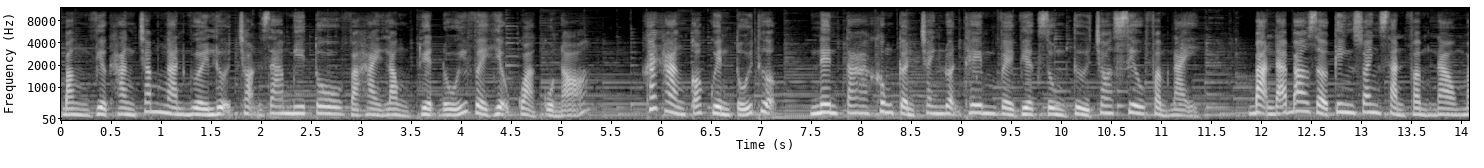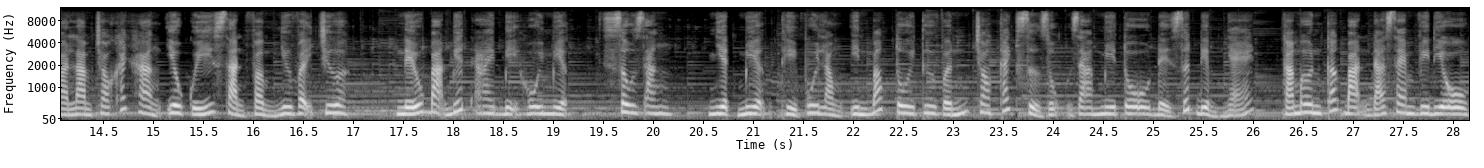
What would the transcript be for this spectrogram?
bằng việc hàng trăm ngàn người lựa chọn da mito và hài lòng tuyệt đối về hiệu quả của nó. Khách hàng có quyền tối thượng nên ta không cần tranh luận thêm về việc dùng từ cho siêu phẩm này. Bạn đã bao giờ kinh doanh sản phẩm nào mà làm cho khách hàng yêu quý sản phẩm như vậy chưa? Nếu bạn biết ai bị hôi miệng, sâu răng, nhiệt miệng thì vui lòng inbox tôi tư vấn cho cách sử dụng da Mito để dứt điểm nhé. Cảm ơn các bạn đã xem video.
